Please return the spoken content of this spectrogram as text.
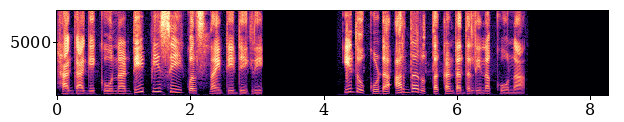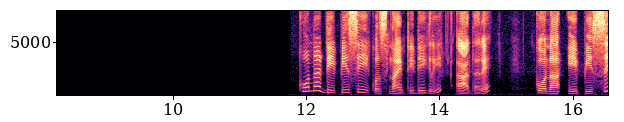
ಹಾಗಾಗಿ ಕೋನ D P C equals ninety degree ಇದು ಕೂಡ ಅರ್ಧ ವೃತ್ತಖಂಡದಲ್ಲಿನ ಕೋನ. ಕೋನ ಡಿಪಿಸಿ ಈಕ್ವಲ್ಸ್ ನೈಂಟಿ ಡಿಗ್ರಿ, ಆದರೆ ಕೋನ APC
